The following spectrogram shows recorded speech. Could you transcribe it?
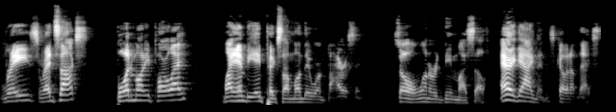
Rays, Red Sox, blood money parlay. My NBA picks on Monday were embarrassing. So I want to redeem myself. Eric Gagnon is coming up next.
